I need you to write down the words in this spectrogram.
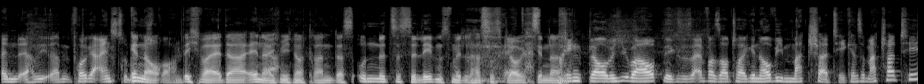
In, ich- in Folge 1 drüber Genau. gesprochen. Ich war, da erinnere ich Ja. mich noch dran. Das unnützeste Lebensmittel hast du es, glaube ich, das genannt. bringt, glaube ich, überhaupt nichts. Das ist einfach sauteuer, genau wie Matcha-Tee. Kennst du Matcha-Tee?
